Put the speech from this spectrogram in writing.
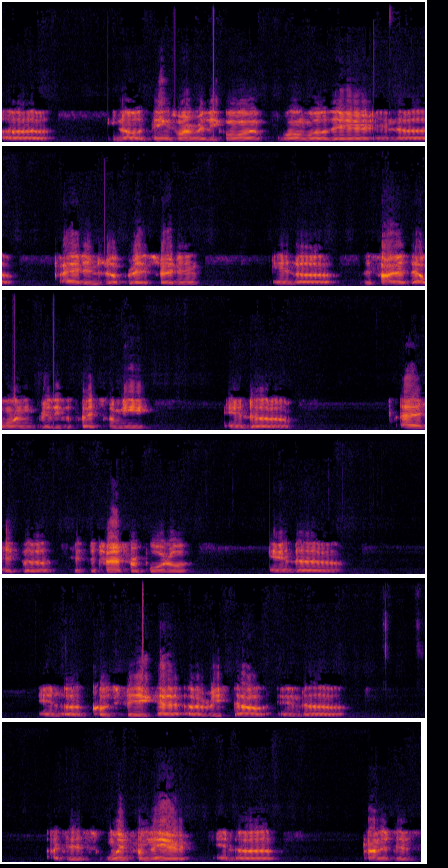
Uh, you know things weren't really going going well there, and uh, I had ended up redshirting and uh, decided that wasn't really the place for me. And uh, I had hit the hit the transfer portal, and uh, and uh, Coach Fig had uh, reached out, and uh, I just went from there and uh, kind of just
